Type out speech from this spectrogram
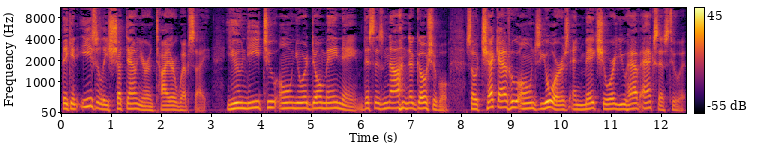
they can easily shut down your entire website. You need to own your domain name. This is non negotiable. So check out who owns yours and make sure you have access to it.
